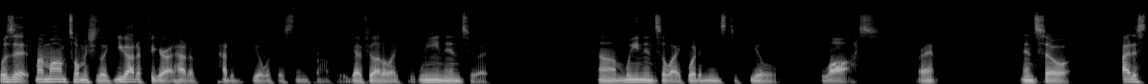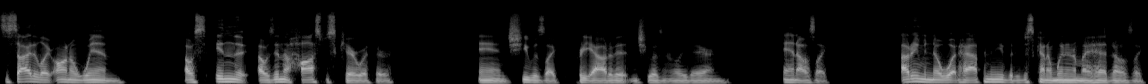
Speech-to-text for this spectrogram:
was that my mom told me she's like, you got to figure out how to how to deal with this thing properly. You got to feel how to like lean into it, um, lean into like what it means to feel loss, right? And so I just decided like on a whim. I was in the I was in the hospice care with her, and she was like pretty out of it, and she wasn't really there, and and I was like, I don't even know what happened to me, but it just kind of went into my head. And I was like,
